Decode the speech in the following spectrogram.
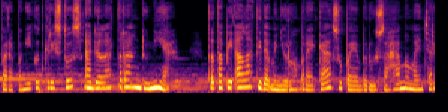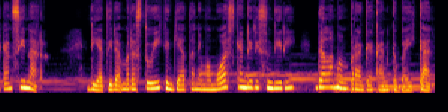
Para pengikut Kristus adalah terang dunia, tetapi Allah tidak menyuruh mereka supaya berusaha memancarkan sinar. Dia tidak merestui kegiatan yang memuaskan diri sendiri dalam memperagakan kebaikan.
